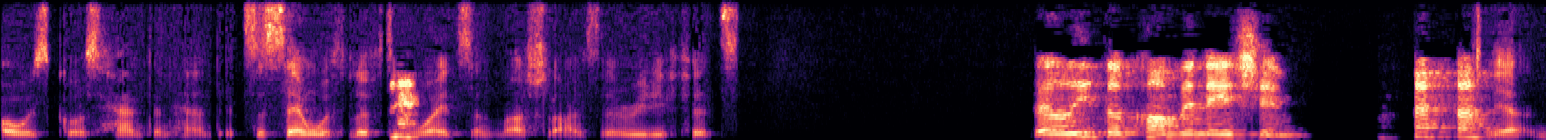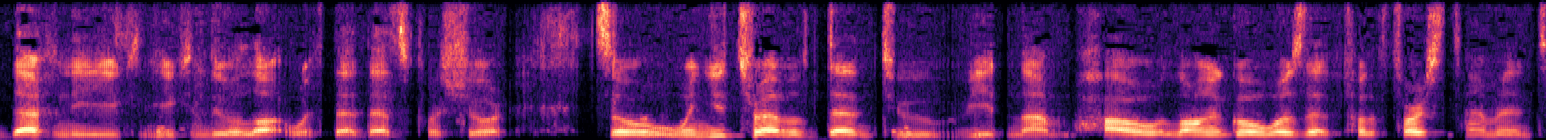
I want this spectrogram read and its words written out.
always goes hand in hand. It's the same with lifting weights and martial arts. It really fits. The lethal combination. yeah, definitely. You can, you can do a lot with that, that's for sure. So when you traveled then to Vietnam, how long ago was that for the first time and,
